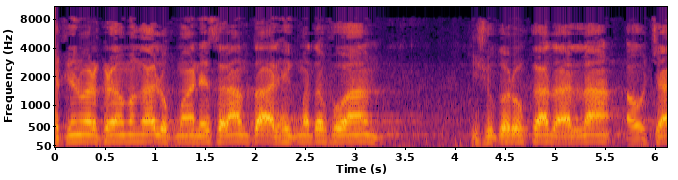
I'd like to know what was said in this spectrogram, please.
یقین ور کړو مونږه لقمان السلام ته الحکمت فوان چې شکر وکړه د الله او چا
